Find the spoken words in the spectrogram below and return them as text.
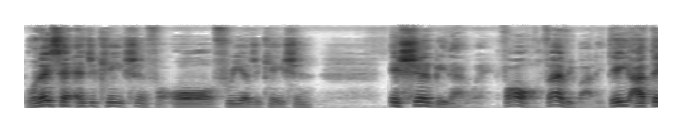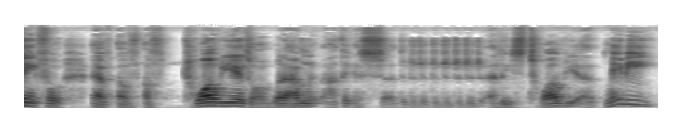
when they say education for all, free education, it should be that way for all, for everybody. They, I think, for of, of, of 12 years or what I'm, I think it's uh, at least 12 years, maybe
